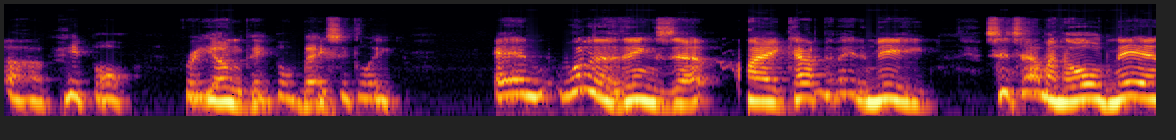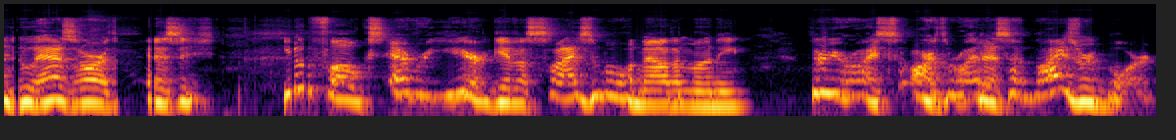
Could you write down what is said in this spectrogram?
uh, people, for young people, basically. And one of the things that I captivated me, since I'm an old man who has arthritis, is you folks every year give a sizable amount of money through your arthritis advisory board.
